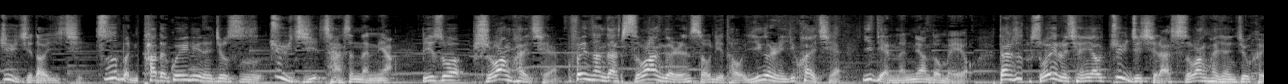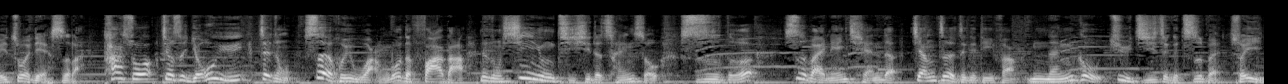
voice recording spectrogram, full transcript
聚集到一起。资本它的规律呢，就是聚集产生能量。比如说十万块钱分散在十万个人手里头，一个人一块钱，一点能能量都没有。但是所有的钱要聚集起来，十万块钱就可以做点事了。他说，就是由于这种社会网络的发达，那种信用体系的成熟，使得四百年前的江浙这个地方能够聚集这个资本，所以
